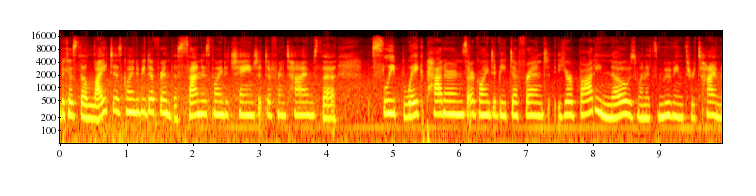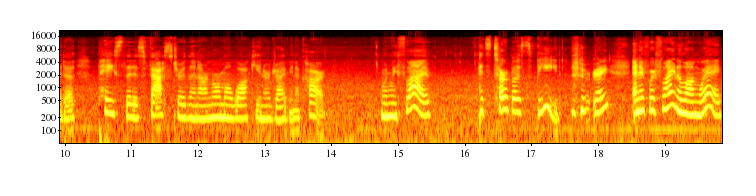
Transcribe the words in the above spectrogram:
Because the light is going to be different, the sun is going to change at different times, the sleep wake patterns are going to be different. Your body knows when it's moving through time at a pace that is faster than our normal walking or driving a car. When we fly, it's turbo speed, right? And if we're flying a long way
